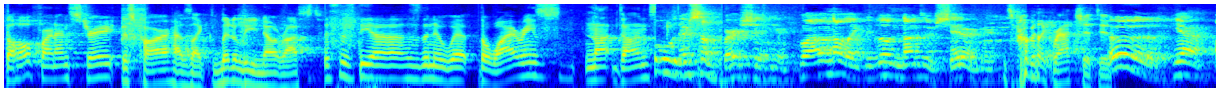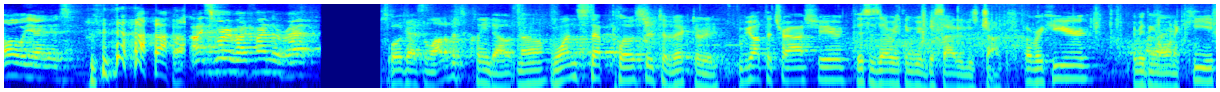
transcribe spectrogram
The whole front end's straight. This car has like literally no rust. This is the uh, this is the new whip. The wiring's not done. Ooh, there's some bird shit here. Well, I don't know, like these little nugs of shit right here. It's probably like rat shit, dude. Ugh, yeah. Oh, yeah, it is. I swear, if I find a rat, Well guys, a lot of it's cleaned out now. One step closer to victory. We got the trash here. This is everything we've decided is junk. Over here, everything I want to keep.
